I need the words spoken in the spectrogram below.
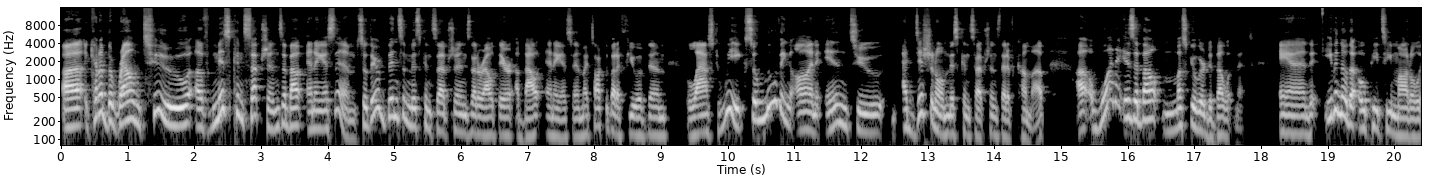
uh, kind of the round two of misconceptions about NASM. So there have been some misconceptions that are out there about NASM. I talked about a few of them last week. So moving on into additional misconceptions that have come up. Uh, one is about muscular development. And even though the OPT model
